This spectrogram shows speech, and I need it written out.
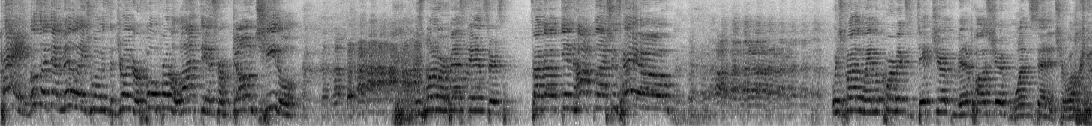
Hey, looks like that middle-aged woman's enjoying her full frontal lap dance from Don Cheadle. He's one of our best dancers. Talk about getting hot flashes, heyo! Which, by the way, McCormack's dick joke, menopause joke, one sentence. You're welcome.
